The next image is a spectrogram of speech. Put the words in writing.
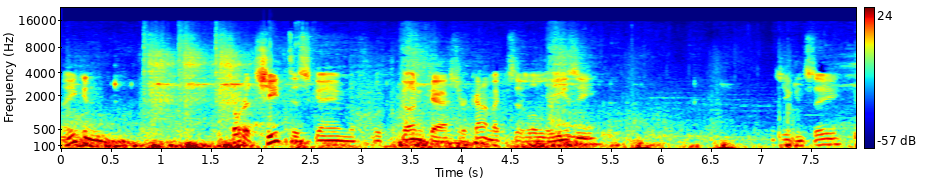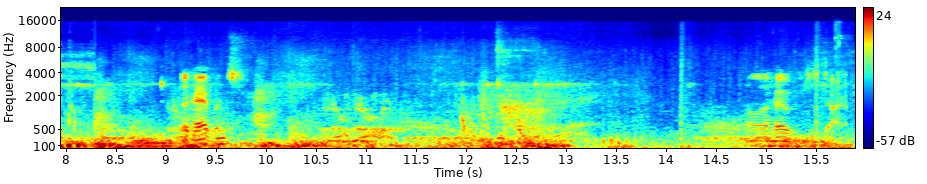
Now you can sort of cheat this game with, with Guncaster. Kind of makes it a little easy. As you can see. That happens. All I have is just dynamite.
